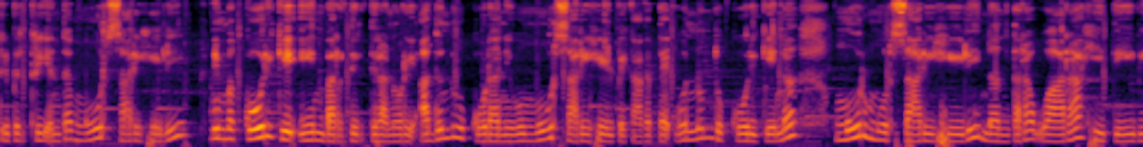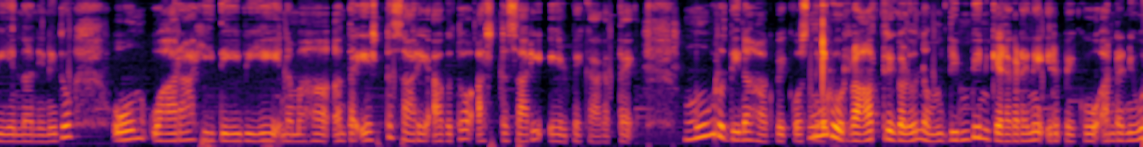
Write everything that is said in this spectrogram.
triple three ಅಂತ ಮೂರು ಸಾರಿ ಹೇಳಿ ನಿಮ್ಮ ಕೋರಿಕೆ ಏನು ಬರೆದಿರ್ತೀರ ನೋಡಿ, ಅದನ್ನು ಕೂಡ ನೀವು ಮೂರು ಸಾರಿ ಹೇಳಬೇಕಾಗತ್ತೆ. ಒಂದೊಂದು ಕೋರಿಕೆಯನ್ನು ಮೂರು ಮೂರು ಸಾರಿ ಹೇಳಿ ನಂತರ ವಾರಾಹಿ ದೇವಿಯನ್ನು ನೆನೆದು ಓಂ ವಾರಾಹಿ ದೇವಿಯೇ ನಮಃ ಅಂತ ಎಷ್ಟು ಸಾರಿ ಆಗುತ್ತೋ ಅಷ್ಟು ಸಾರಿ ಹೇಳ್ಬೇಕಾಗತ್ತೆ. ಮೂರು ದಿನ ಆಗಬೇಕು ಮೂರು ರಾತ್ರಿಗಳು ನಮ್ಮ ದಿಂಬಿನ ಕೆಳಗಡೆನೆ ಇರಬೇಕು. ಅಂದರೆ ನೀವು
